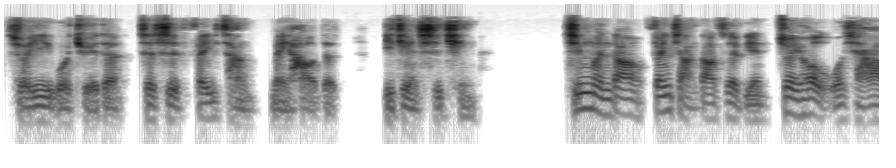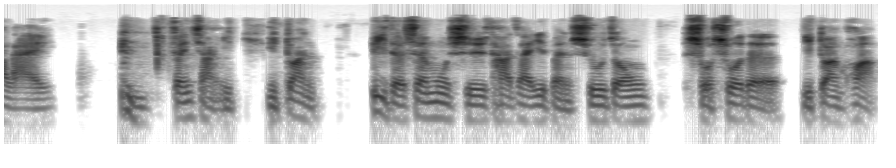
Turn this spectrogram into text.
所以我觉得这是非常美好的一件事情。经文到分享到这边，最后我想要来 分享一一段毕德圣牧师他在一本书中所说的一段话。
